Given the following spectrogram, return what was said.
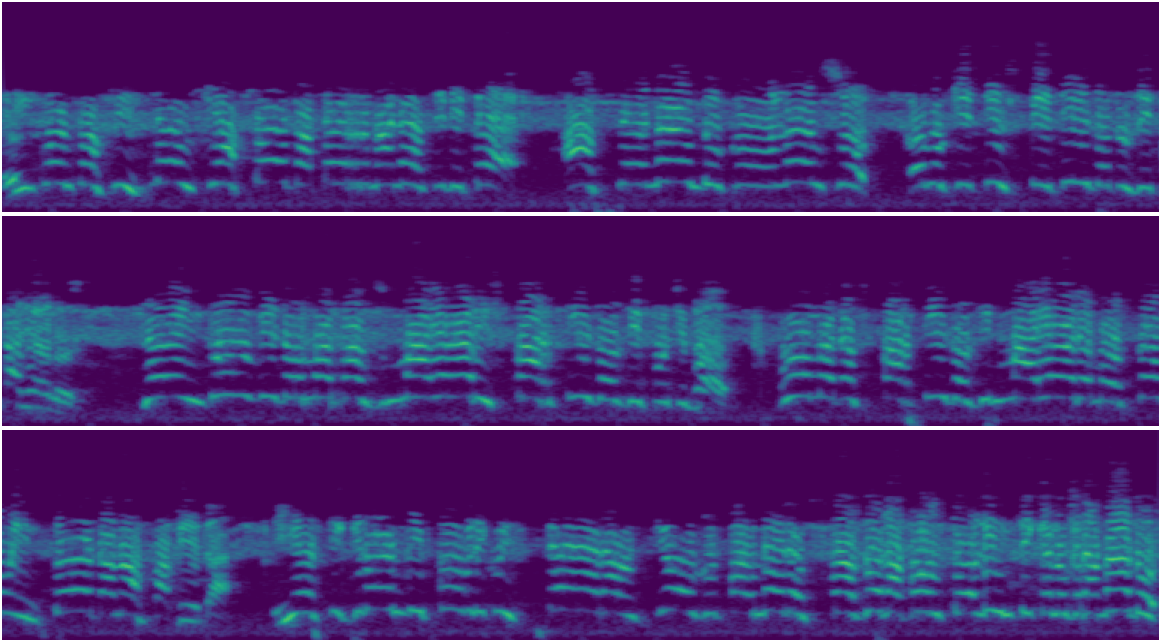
Enquanto a assistência toda permanece de pé, acenando com o lanço como que despedida dos italianos. Sem dúvida, uma das maiores partidas de futebol uma das partidas de maior emoção em toda a nossa vida. E esse grande público espera ansioso o Palmeiras fazer a volta olímpica no gramado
